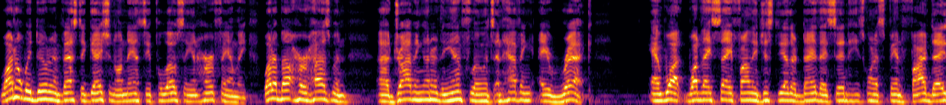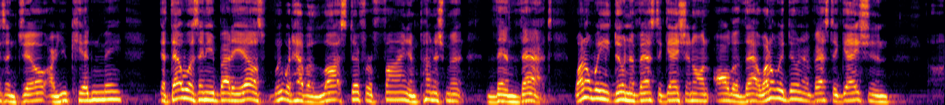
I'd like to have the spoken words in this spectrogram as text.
why don't we do an investigation on Nancy Pelosi and her family? What about her husband? Uh, driving under the influence and having a wreck. And what what did they say finally just the other day? They said he's going to spend five days in jail. Are you kidding me? If that was anybody else, we would have a lot stiffer fine and punishment than that. Why don't we do an investigation on all of that? Why don't we do an investigation? Uh,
